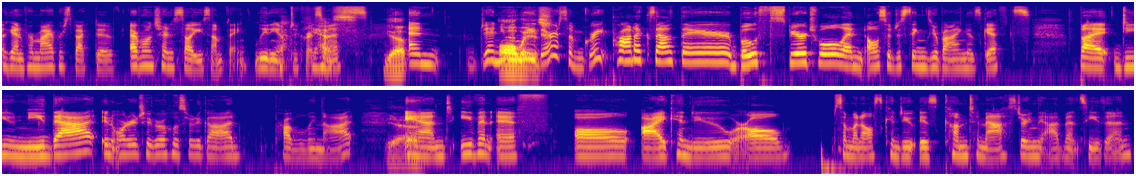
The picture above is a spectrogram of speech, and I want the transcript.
again, from my perspective, everyone's trying to sell you something leading up to Christmas. Yep. And genuinely, Always. there are some great products out there, both spiritual and also just things you're buying as gifts. But do you need that in order to grow closer to God? Probably not. Yeah. And even if all I can do or all someone else can do is come to mass during the Advent season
